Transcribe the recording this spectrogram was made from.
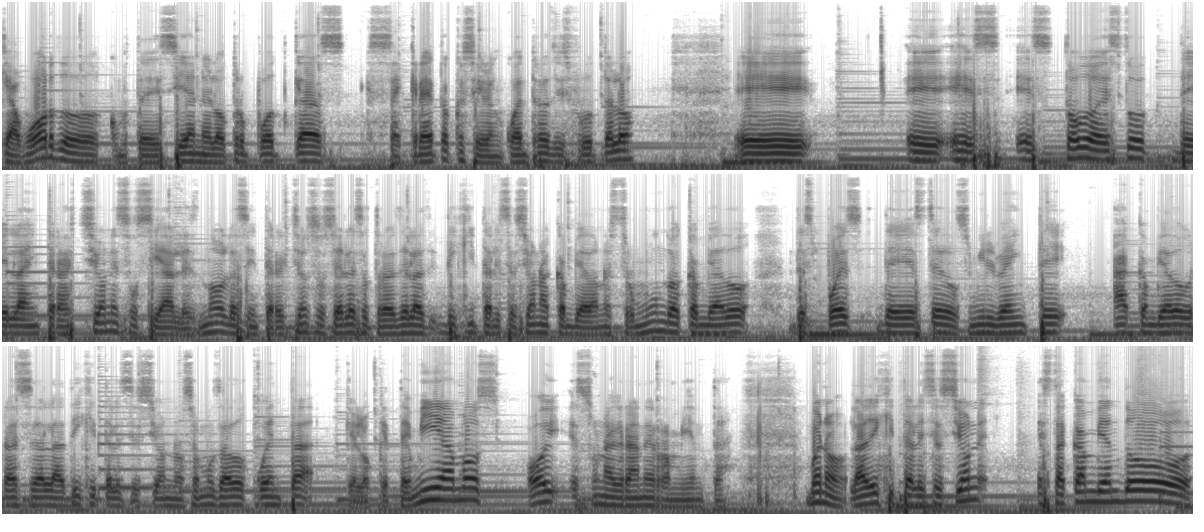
que abordo, como te decía en el otro podcast secreto, que si lo encuentras, disfrútalo. Eh, eh, es, es, todo esto de las interacciones sociales, ¿no? Las interacciones sociales a través de la digitalización ha cambiado. Nuestro mundo ha cambiado después de este 2020, ha cambiado gracias a la digitalización. Nos hemos dado cuenta que lo que temíamos hoy es una gran herramienta. Bueno, la digitalización está cambiando,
